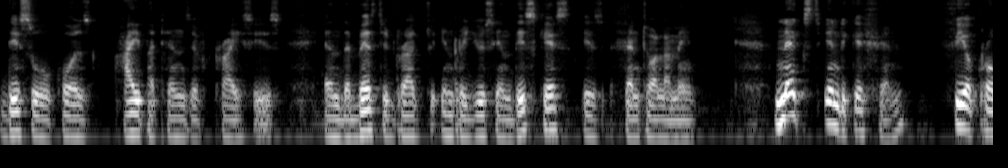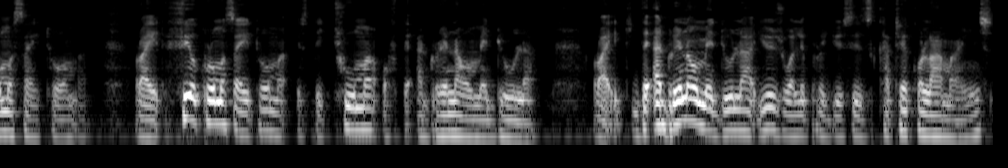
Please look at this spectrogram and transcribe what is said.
this will cause hypertensive crisis. And the best drug to introduce in this case is phentolamine. Next indication, pheochromocytoma. Right, pheochromocytoma is the tumor of the adrenal medulla right? The adrenal medulla usually produces catecholamines,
